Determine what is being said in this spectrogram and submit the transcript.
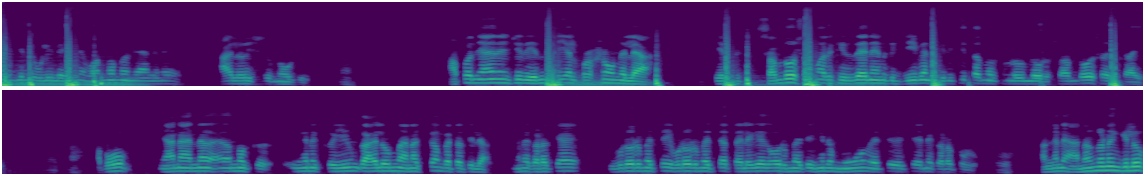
നെഞ്ചിന്റെ ഉള്ളിൽ എങ്ങനെ വന്നെന്ന് ഞാൻ അങ്ങനെ ആലോചിച്ച് നോക്കി. അപ്പം ഞാൻ ചെയ്ത് എന്ത് ചെയ്യാൻ പ്രശ്നമൊന്നുമില്ല. എന്ത് സന്തോഷമാർ തന്നെ എനിക്ക് ജീവൻ തിരിച്ചു തന്നിട്ടുണ്ടെന്ന ഒരു സന്തോഷം എനിക്കായി അപ്പോൾ ഞാൻ എന്നെ നമുക്ക് ഇങ്ങനെ കൈയും കാലും ഒന്നും അനക്കാൻ പറ്റത്തില്ല. ഇങ്ങനെ കിടക്കാൻ ഇവിടെ ഒരു മെറ്റ ഇവിടെ ഒരു മെറ്റ തലക ഒരു മെറ്റ ഇങ്ങനെ മൂന്ന് മെറ്റ വെച്ച് എന്നെ കിടത്തുള്ളൂ. അങ്ങനെ അനങ്ങണമെങ്കിലും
